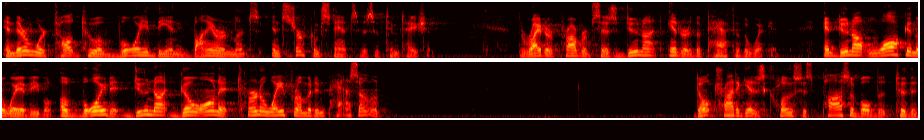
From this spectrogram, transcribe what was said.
And there we're taught to avoid the environments and circumstances of temptation. The writer of Proverbs says, Do not enter the path of the wicked, and do not walk in the way of evil. Avoid it. Do not go on it. Turn away from it and pass on. Don't try to get as close as possible to the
